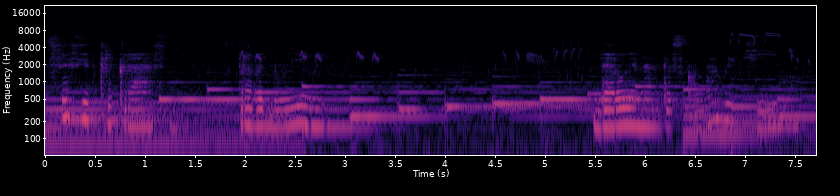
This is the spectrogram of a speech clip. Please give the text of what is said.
Всесвіт прекрасний, справедливий, дарує нам досконале тіло.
